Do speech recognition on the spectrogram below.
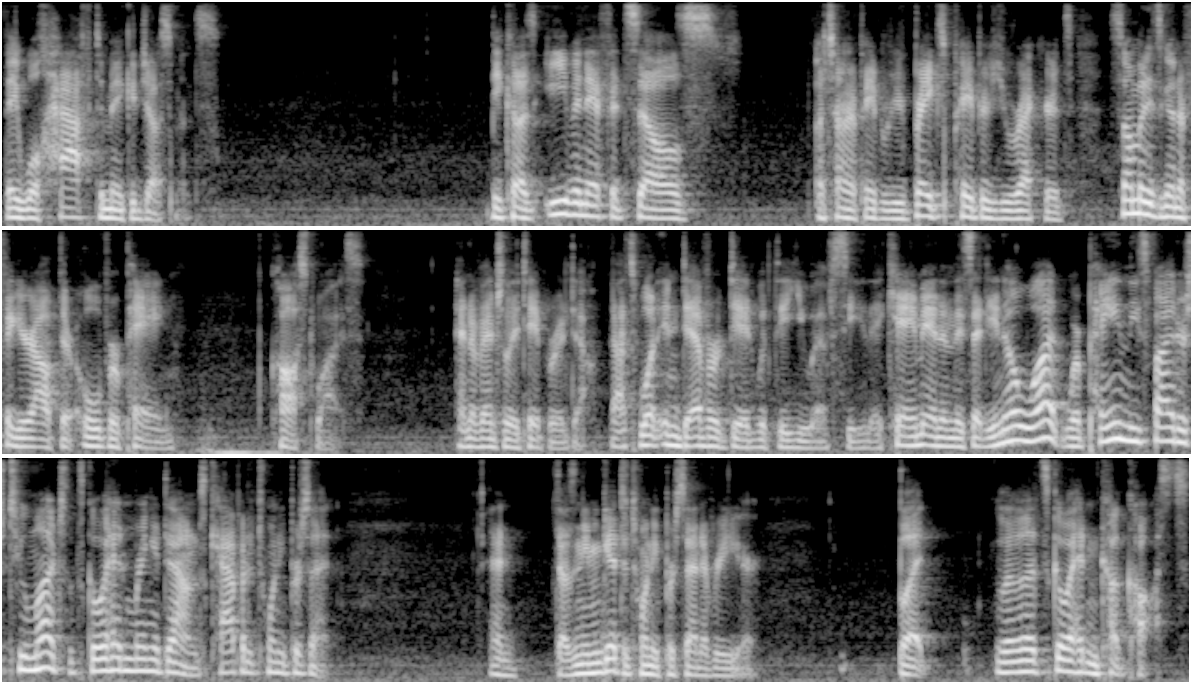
They will have to make adjustments. Because even if it sells a ton of pay per view, breaks pay per view records, somebody's going to figure out they're overpaying cost wise and eventually taper it down. That's what Endeavor did with the UFC. They came in and they said, you know what? We're paying these fighters too much. Let's go ahead and bring it down. Let's cap it at 20%. And doesn't even get to 20% every year. But let's go ahead and cut costs.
